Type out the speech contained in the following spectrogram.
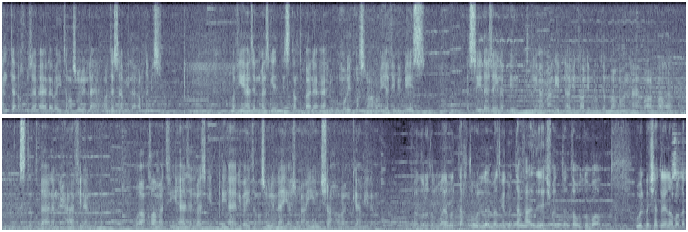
أن تأخذ آل بيت رسول الله وتذهب إلى أرض مصر. وفي هذا المسجد استقبل أهل جمهورية مصر العربية في بلبيس السيدة زينب بنت الإمام علي بن أبي طالب رضي الله عنها وأرضاها استقبالا حافلا. وأقامت في هذا المسجد لآل بيت رسول الله أجمعين شهرا كاملا. فدورة المياه من تحت والمسجد من تحت عايز إيه شوية توضيبات. والمشاكل هنا برضك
